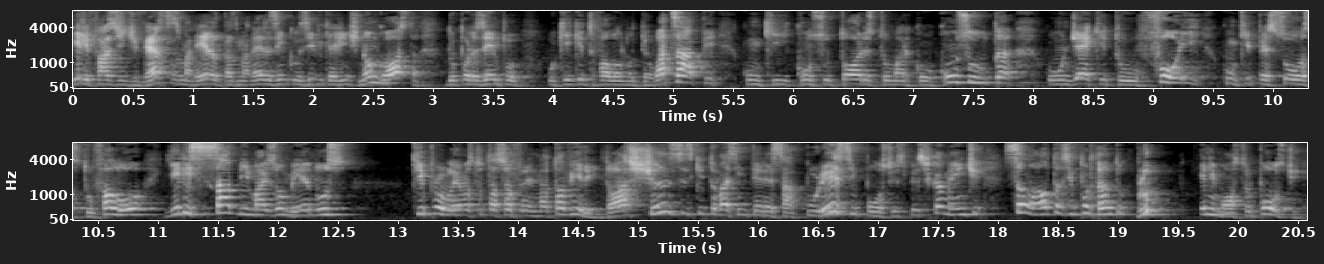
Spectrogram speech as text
e ele faz de diversas maneiras, das maneiras inclusive que a gente não gosta, do por exemplo, o que que tu falou no teu WhatsApp, com que consultórios tu marcou consulta, onde é que tu foi, com que pessoas tu falou, e ele sabe mais ou menos que problemas tu tá sofrendo na tua vida. Então as chances que tu vai se interessar por esse post especificamente são altas e, portanto, blum, ele mostra o post.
